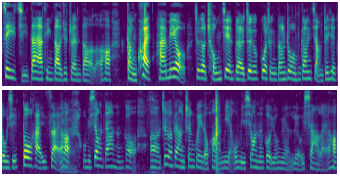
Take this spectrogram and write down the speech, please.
这一集大家听到就赚到了哈，赶快还没有这个重建的这个过程当中，我们刚刚讲这些东西都还在哈。我们希望大家能够呃，这个非常珍贵的画面，我们也希望能够永远留下来哈。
